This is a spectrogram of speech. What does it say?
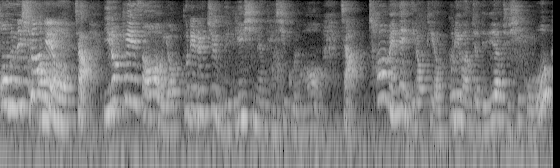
어 근데 시원해요. 자, 이렇게 해서 옆구리를 쭉 늘리시면 되시고요. 자, 처음에는 이렇게 옆구리 먼저 늘려주시고,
